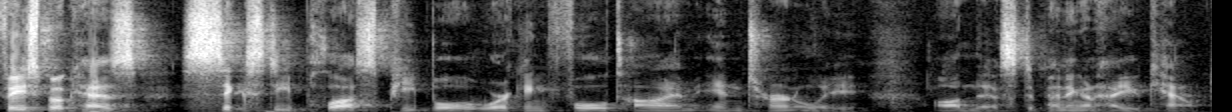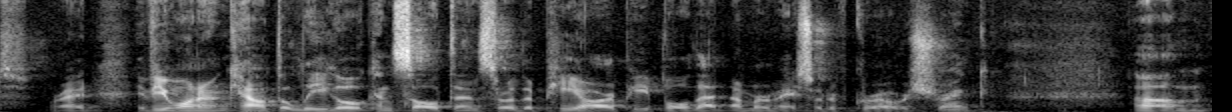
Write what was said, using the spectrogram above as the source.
Facebook has 60 plus people working full-time internally on this, depending on how you count, right? If you want to count the legal consultants or the PR people, that number may sort of grow or shrink. Um,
